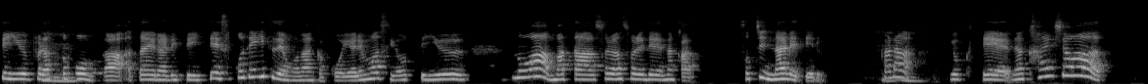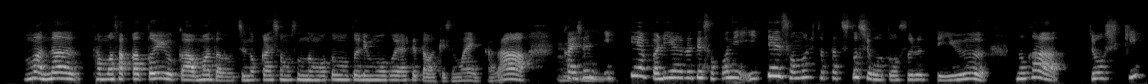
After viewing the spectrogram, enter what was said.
ていうプラットフォームが与えられていて、そこでいつでもなんかこうやれますよっていうのは、またそれはそれでなんかそっちに慣れてるからよくて、なんか会社は、まあな、玉坂というか、まだうちの会社もそんなもともとリモートやってたわけじゃないから、会社に行って、やっぱリアルでそこにいて、その人たちと仕事をするっていうのが常識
